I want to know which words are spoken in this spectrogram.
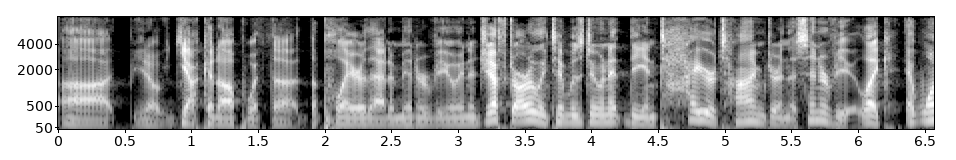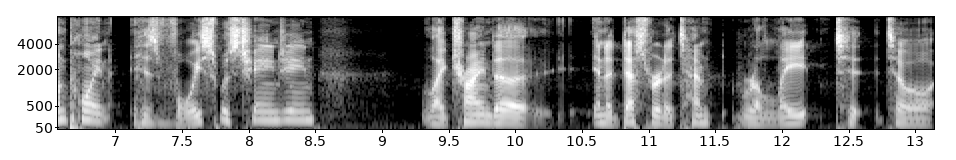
uh, you know, yuck it up with the the player that I'm interviewing. And Jeff Darlington was doing it the entire time during this interview. Like at one point, his voice was changing, like trying to, in a desperate attempt, relate to to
